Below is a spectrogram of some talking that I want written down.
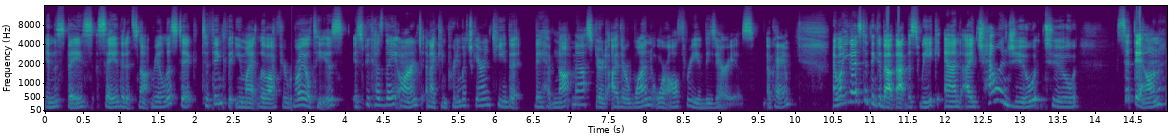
in the space say that it's not realistic to think that you might live off your royalties, it's because they aren't, and I can pretty much guarantee that they have not mastered either one or all three of these areas. Okay? I want you guys to think about that this week, and I challenge you to sit down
